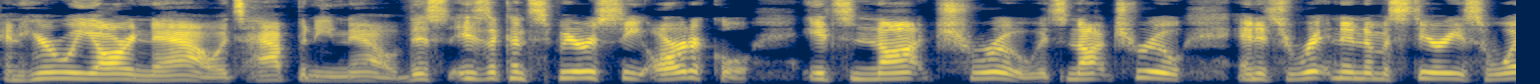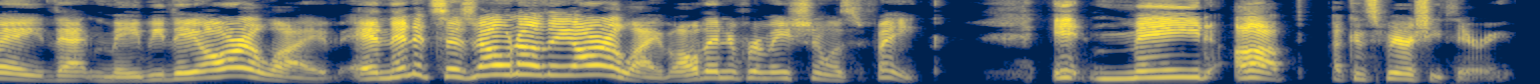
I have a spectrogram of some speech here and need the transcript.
And here we are now. It's happening now. This is a conspiracy article. It's not true. It's not true. And it's written in a mysterious way that maybe they are alive. And then it says, no, no, they are alive. All that information was fake. It made up a conspiracy theory.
